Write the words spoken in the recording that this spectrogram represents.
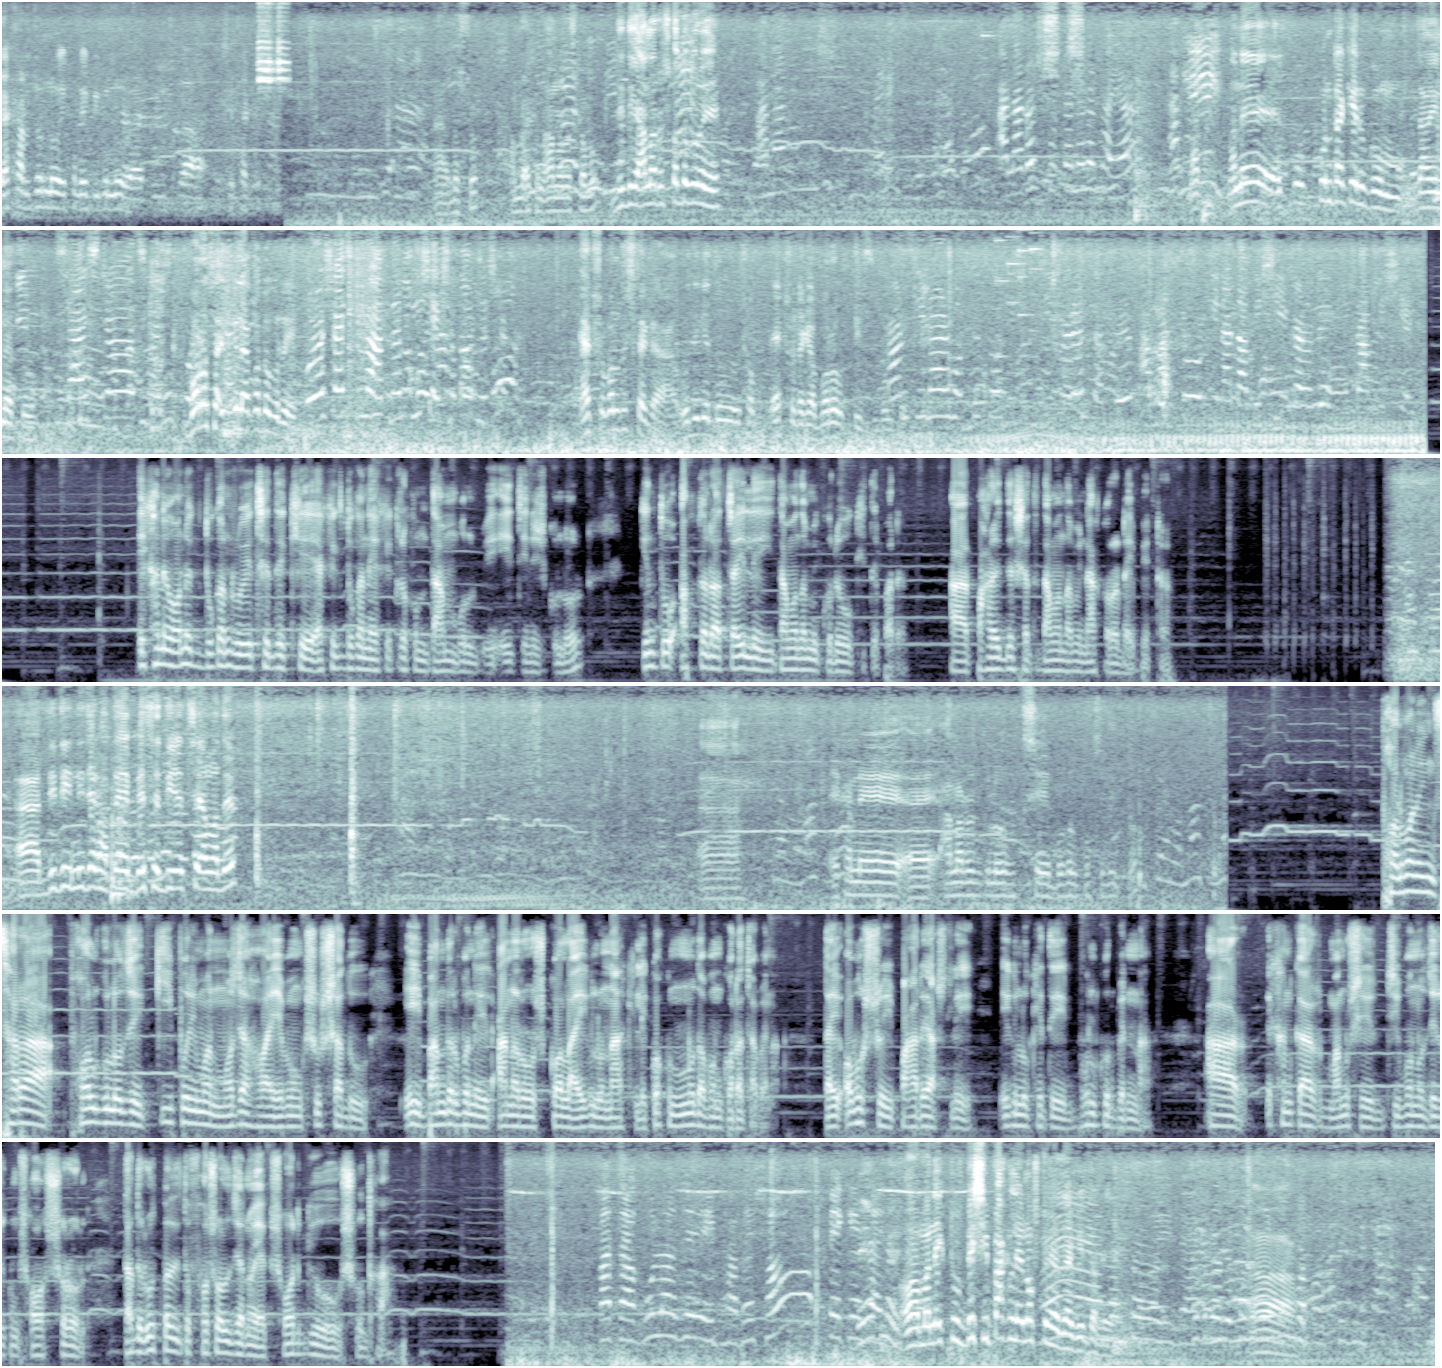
দেখার জন্য এখানে বিভিন্ন টুরিস্টরা এসে থাকে। হ্যাঁ দর্শক আমরা এখন আনারস খাব। দিদি আনারস কত করে? মানে কোনটা কীরকম? জানি না তো। বড় সাইজগুলা কত করে? বড় সাইজগুলো আপনার পিস একশো পঞ্চাশ টাকা। একশো পঞ্চাশ টাকা? ওদিকে তো সব একশো টাকা বড় পিস কারণ কিনার মধ্যে তো ডিফারেন্স আছে। আমার তো কিনার দাম বেশি এই কারণে দাম বেশি এখানে অনেক দোকান রয়েছে দেখে এক এক দোকানে এক এক রকম দাম বলবে এই জিনিসগুলোর। কিন্তু আপনারা চাইলেই দামাদামি করেও খেতে পারেন। আর পাহাড়িদের সাথে দামাদামি না করাটাই বেটার দিদি নিজের হাতে বেছে দিয়েছে আমাদের। এখানে আনারসগুলো হচ্ছে বহুল প্রচলিত। ফলমারিং ছাড়া ফলগুলো যে কি পরিমাণ মজা হয় এবং সুস্বাদু, এই বান্দরবনের আনারস, কলা, এগুলো না খেলে কখনো অনুধাবন করা যাবে না। তাই অবশ্যই পাহাড়ে আসলে এগুলো খেতে ভুল করবেন না। আর এখানকার মানুষের জীবনও যেরকম সহজ সরল তাদের উৎপাদিত ফসল যেন এক স্বর্গীয় সুধা। কাঁচাগুলো যে এইভাবে সব পেকে যায়। ও মানে একটু বেশি পাকলে নষ্ট হয়ে যায় ভিতরে।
